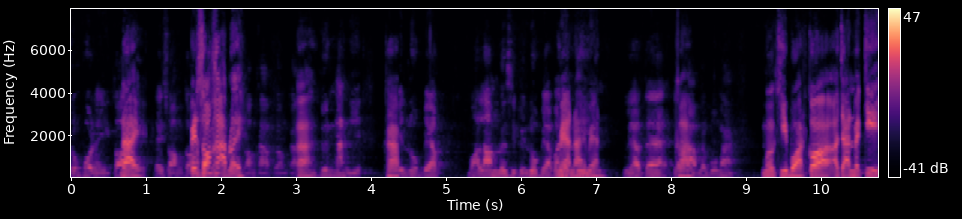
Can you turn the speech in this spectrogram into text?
สมโพธิให้อีกต่อได้ได้สองต่อเป็นสองขาบเลยสองขาบสองขาบอ่ากลางคืนงั้นอีกครับเป็นรูปแบบหมอลำหรือสิเป็นรูปแบบว่าแม่นได้ที่แม่นแล้วแต่เจะครับ ภาพระบุมาเมื่อคีย์บอร์ดก็อาจารย์แม็กกี้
